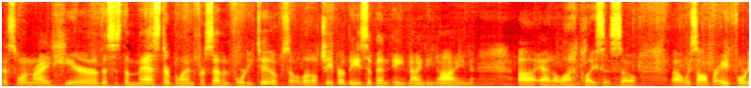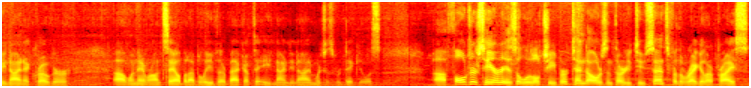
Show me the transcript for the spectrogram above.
this one right here, this is the Master Blend for 742, so a little cheaper. These have been 8.99 uh, at a lot of places. So uh, we saw them for 8.49 at Kroger uh, when they were on sale, but I believe they're back up to $8.99, which is ridiculous. Uh, Folgers here is a little cheaper, $10.32 for the regular price.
